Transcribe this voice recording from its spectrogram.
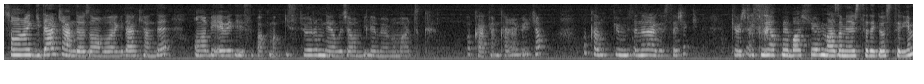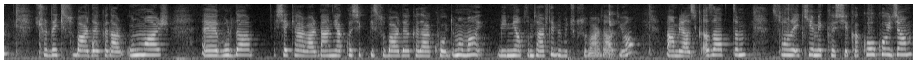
Sonra giderken de Özlem ablalara giderken de ona bir ev hediyesi bakmak istiyorum. Ne alacağımı bilemiyorum ama artık bakarken karar vereceğim. Bakalım gün bize neler gösterecek. Göreceğiz. Kekimi yapmaya başlıyorum. Malzemeleri size de göstereyim. Şurada 2 su bardağı kadar un var. Ee, burada şeker var. Ben yaklaşık bir su bardağı kadar koydum ama benim yaptığım tarifte bir buçuk su bardağı diyor. Ben birazcık azalttım. Sonra 2 yemek kaşığı kakao koyacağım.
